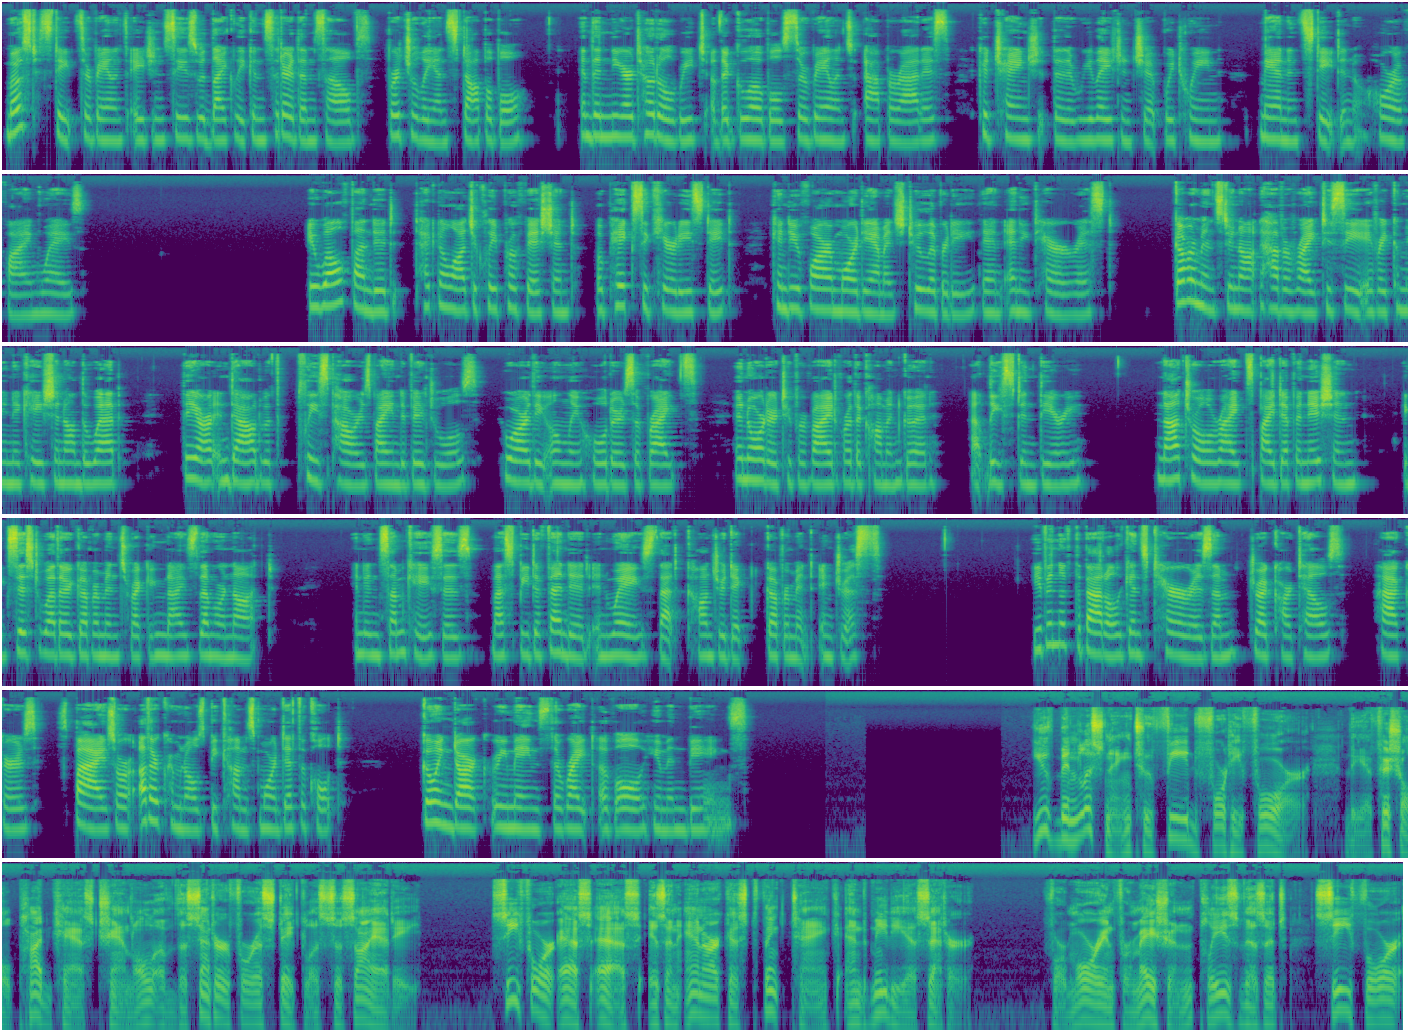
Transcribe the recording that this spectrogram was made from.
Most state surveillance agencies would likely consider themselves virtually unstoppable, and the near total reach of the global surveillance apparatus could change the relationship between man and state in horrifying ways. A well funded, technologically proficient, opaque security state can do far more damage to liberty than any terrorist. Governments do not have a right to see every communication on the web. They are endowed with police powers by individuals, who are the only holders of rights, in order to provide for the common good, at least in theory. Natural rights, by definition, exist whether governments recognize them or not, and in some cases must be defended in ways that contradict government interests. Even if the battle against terrorism, drug cartels, hackers, spies, or other criminals becomes more difficult, going dark remains the right of all human beings. You've been listening to Feed 44 the official podcast channel of the Center for a Stateless Society. C4SS is an anarchist think tank and media center. For more information, please visit c4ss.org.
